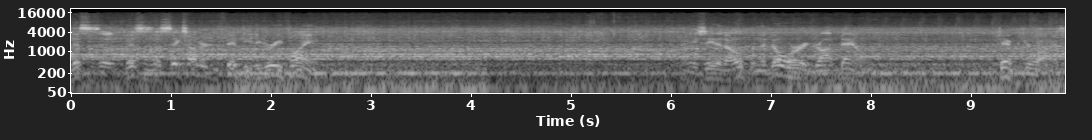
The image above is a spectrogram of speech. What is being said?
this is a this is a 650 degree flame. See that I opened the door, it dropped down, temperature-wise.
